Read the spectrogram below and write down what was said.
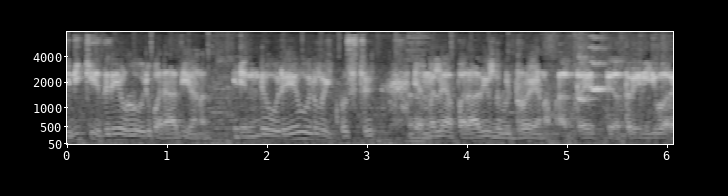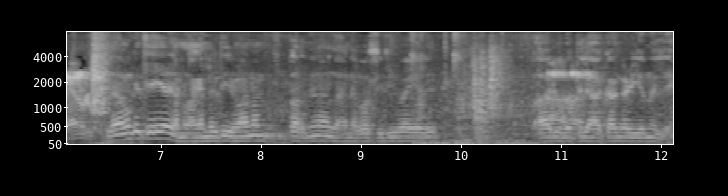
എനിക്കെതിരെയുള്ള ഒരു പരാതിയാണ്. എന്റെ ഒരേ ഒരു റിക്വസ്റ്റ് എം എൽ എ ആ പരാതി ഒന്ന് വിഡ്രോ ചെയ്യണം. അത്രേ അത്രേ എനിക്ക് പറയാനുള്ളൂ. നമുക്ക് ചെയ്യാം. നമ്മൾ അങ്ങനെ ഒരു തീരുമാനം പറഞ്ഞതല്ല പോസിറ്റീവായത് ആ രൂപത്തിലാക്കാൻ കഴിയുന്നില്ലേ?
